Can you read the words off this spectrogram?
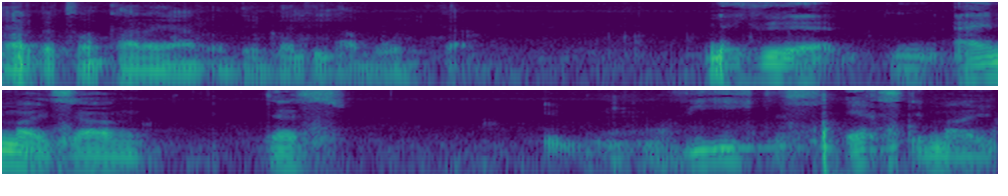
Herbert von Karajan und den Philharmonikern? Ich würde einmal sagen, dass wie ich das erste Mal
